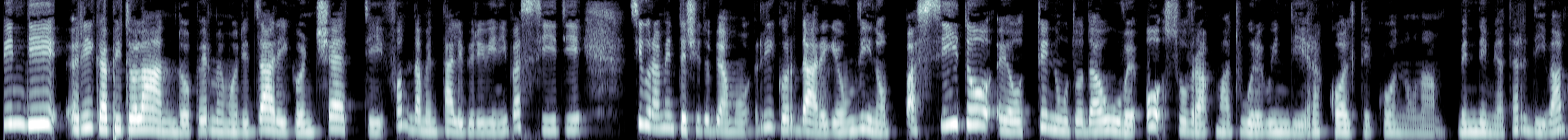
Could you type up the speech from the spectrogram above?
Quindi, ricapitolando per memorizzare i concetti fondamentali per i vini passiti, sicuramente ci dobbiamo ricordare che un vino passito è ottenuto da uve o sovramature, quindi raccolte con una vendemmia tardiva,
